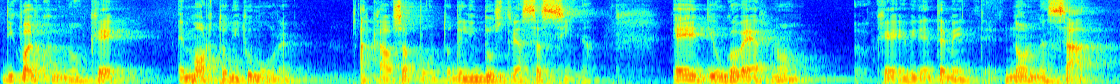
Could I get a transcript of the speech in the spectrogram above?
di qualcuno che è morto di tumore a causa appunto dell'industria assassina e di un governo che evidentemente non sa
